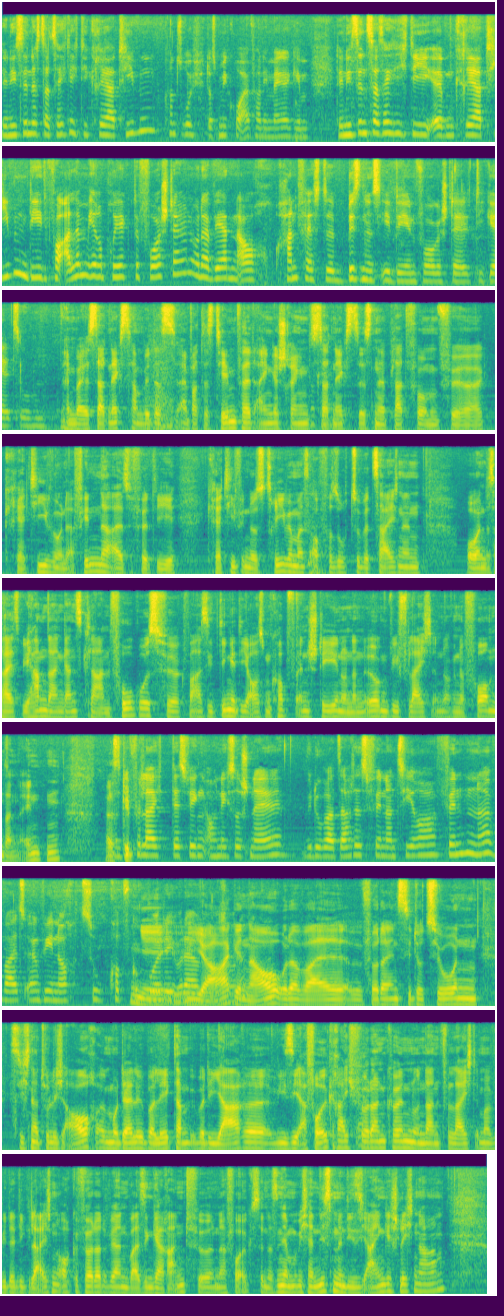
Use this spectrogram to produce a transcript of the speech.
Denise, sind es tatsächlich die Kreativen? Kannst du ruhig das Mikro einfach in die Menge geben. Denise, sind es tatsächlich die ähm, Kreativen, die vor allem ihre Projekte vorstellen oder werden auch handfeste Business-Ideen vorgestellt, die Geld suchen? Nein, Bei Startnext haben wir das einfach das Themenfeld eingeschränkt. Startnext ist eine Plattform für Kreative und Erfinder, also für die Kreativindustrie, wenn man es auch versucht zu bezeichnen. Und das heißt, wir haben da einen ganz klaren Fokus für quasi Dinge, die aus dem Kopf entstehen und dann irgendwie vielleicht in irgendeiner Form dann enden. Es und die gibt vielleicht deswegen auch nicht so schnell, wie du gerade sagtest, Finanzierer finden, ne? weil es irgendwie noch zu kopfgebunden oder ja, so, ne? genau. Oder weil äh, Förderinstitutionen sich natürlich auch äh, Modelle überlegt haben über die Jahre, wie sie erfolgreich fördern können und dann vielleicht immer wieder die gleichen auch gefördert werden, weil sie ein Garant für einen Erfolg sind. Das sind ja Mechanismen, die sich eingeschlichen haben.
